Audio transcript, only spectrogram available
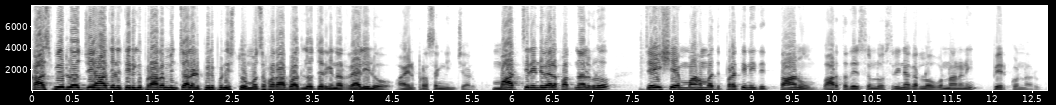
కాశ్మీర్లో జిహాద్ను తిరిగి ప్రారంభించాలని పిలుపునిస్తూ ముజఫరాబాద్లో జరిగిన ర్యాలీలో ఆయన ప్రసంగించారు. మార్చి రెండు వేల పద్నాలుగులో జైషే మహమ్మద్ ప్రతినిధి తాను భారతదేశంలో శ్రీనగర్లో ఉన్నానని పేర్కొన్నారు.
